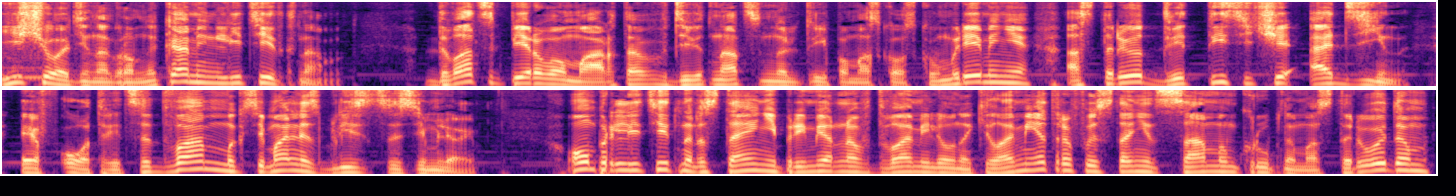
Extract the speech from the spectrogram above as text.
Еще один огромный камень летит к нам – 21 марта в 19.03 по московскому времени астероид 2001 FO-32 максимально сблизится с Землей. Он прилетит на расстоянии примерно в 2 миллиона километров и станет самым крупным астероидом,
